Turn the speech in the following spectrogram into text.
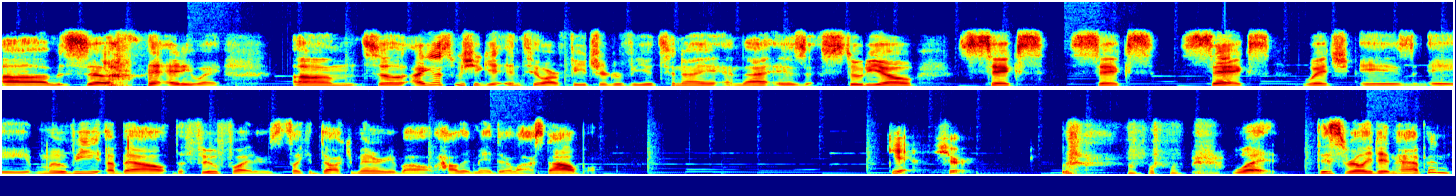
Um, so anyway, um, so I guess we should get into our featured review tonight, and that is Studio Six Six Six, which is a movie about the Foo Fighters. It's like a documentary about how they made their last album. Yeah, sure. what? This really didn't happen?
